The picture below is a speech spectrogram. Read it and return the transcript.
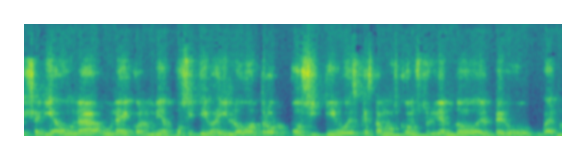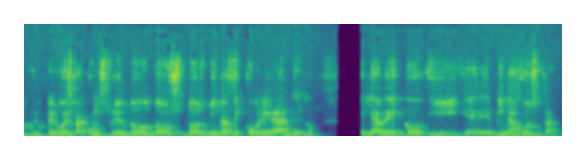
sería una, una economía positiva. Y lo otro positivo es que estamos construyendo el Perú, bueno, el Perú está construyendo dos, dos minas de cobre grandes, ¿no? Yabeco y eh, Mina Justa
